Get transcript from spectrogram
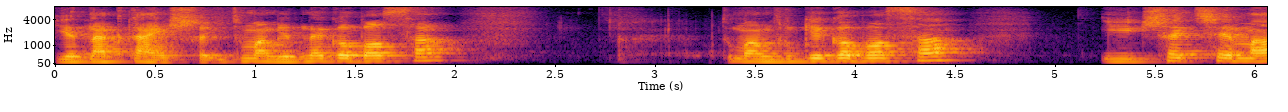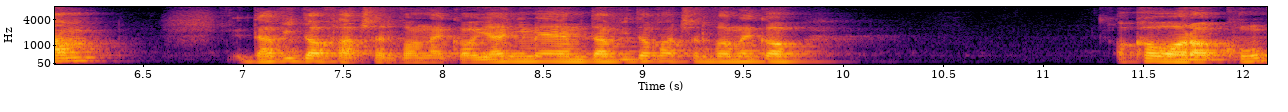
jednak tańsze. I tu mam jednego bossa, tu mam drugiego bossa i trzecie mam Dawidowa czerwonego. Ja nie miałem Dawidowa czerwonego około roku.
